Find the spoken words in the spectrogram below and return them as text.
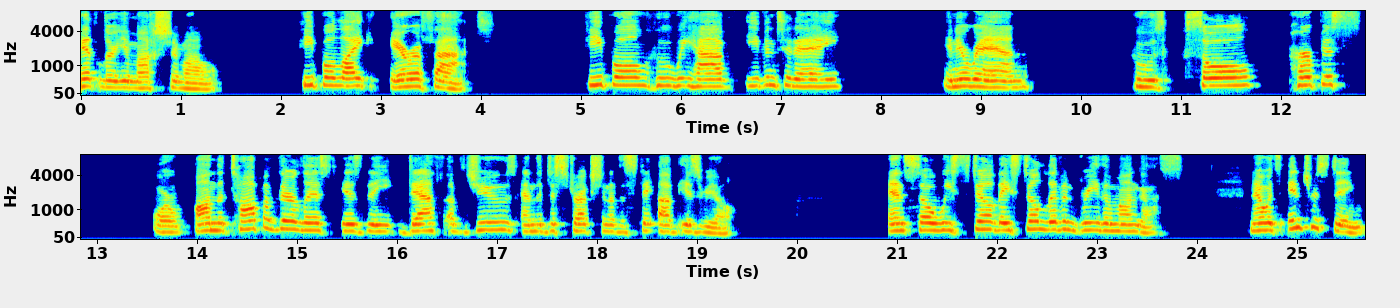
Hitler, Yamach Shemo, people like Arafat, people who we have even today in Iran, whose sole purpose or on the top of their list is the death of Jews and the destruction of the state of Israel. And so we still, they still live and breathe among us. Now it's interesting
